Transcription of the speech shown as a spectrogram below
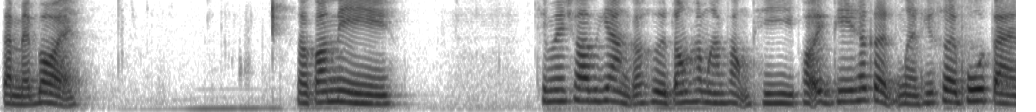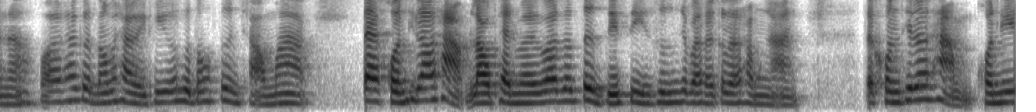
แต่ไม่บ่อย แล้วก็มีที่ไม่ชอบอีกอย่างก็คือต้องทำงานสองที่ เพราะอีกที่ถ้าเกิดเหมือนที่เคยพูดไปนะว่าถ้าเกิดต้องไปทำอีกที่ก็คือต้องตื่นเช้ามาก แต่คนที่เราถามเราแพลนไว้ว่าจะตื่นตีสี่ครึ่งใช่ปะถ้าเกิดเราทำงาน แต่คนที่เราถามคนที่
